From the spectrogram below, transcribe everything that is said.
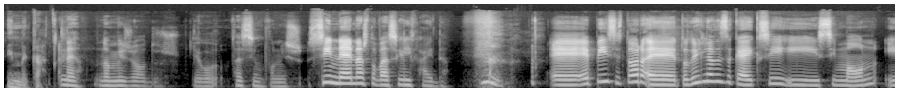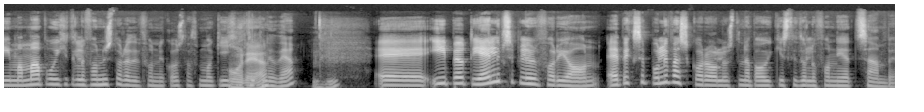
είναι κάτι. ναι, νομίζω όντως. Και εγώ θα συμφωνήσω. Συν ένα στο Βασίλη Χάιντα. ε, Επίσης, τώρα, ε, το 2016 η Σιμών, η μαμά που είχε τηλεφωνήσει στο ραδιοφωνικό σταθμό και είχε αυτή Ωραία. την ιδέα, Μμμ. Ε, είπε ότι η έλλειψη πληροφοριών έπαιξε πολύ βασικό ρόλο στην απαγωγή και στη δολοφονία της Άμπερ.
